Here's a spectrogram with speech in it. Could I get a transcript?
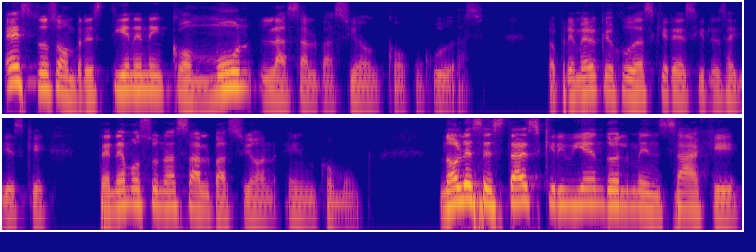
Estos hombres tienen en común la salvación con Judas. Lo primero que Judas quiere decirles allí es que tenemos una salvación en común. No les está escribiendo el mensaje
